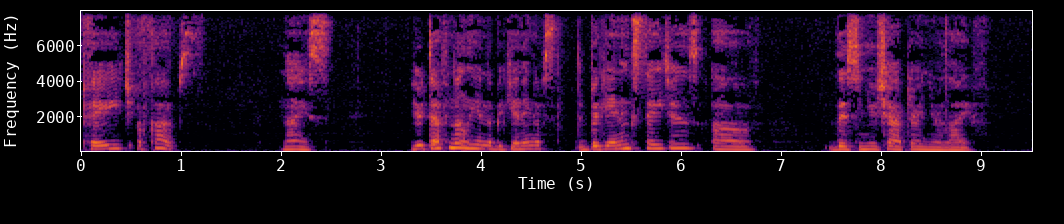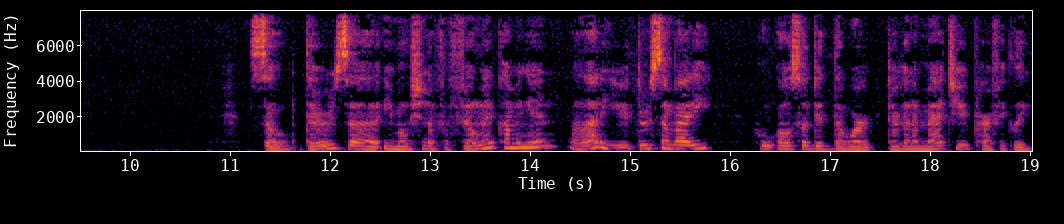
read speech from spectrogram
Page of Cups. Nice. You're definitely in the beginning of the beginning stages of this new chapter in your life. So there's uh, a emotion of fulfillment coming in. A lot of you through somebody who also did the work. They're going to match you perfectly.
